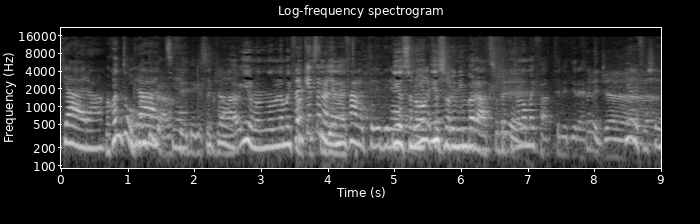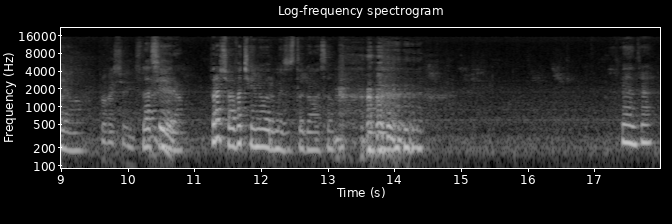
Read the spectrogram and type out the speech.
Chiara. Ma quanto, quanto Grazie. Fede che già? cuore. Io non, non le ho mai fatte. Perché tu non le hai mai fatte le dirette? Io sono, le io facevo. sono in imbarazzo perché Fede- non ho mai fatte le dirette. È già Io le facevo professionista. la Sì. sera. Però ce la faccio enorme su sto caso. Aspetta.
